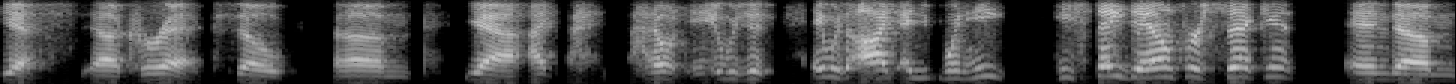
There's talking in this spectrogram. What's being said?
Yes. Uh, correct. So. Um, yeah, I. I don't. It was just. It was odd, and when he he stayed down for a second and um,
